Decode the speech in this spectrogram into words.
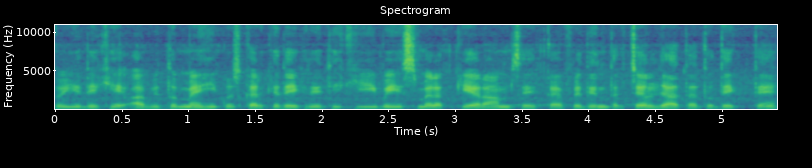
तो ये देखिए अभी तो मैं ही कुछ करके देख रही थी कि भाई इसमें रख के आराम से काफ़ी दिन तक चल जाता है तो देखते हैं।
